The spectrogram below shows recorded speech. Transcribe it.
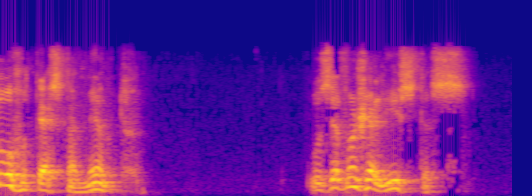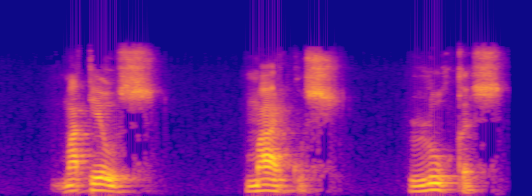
Novo Testamento, os evangelistas Mateus, Marcos, Lucas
